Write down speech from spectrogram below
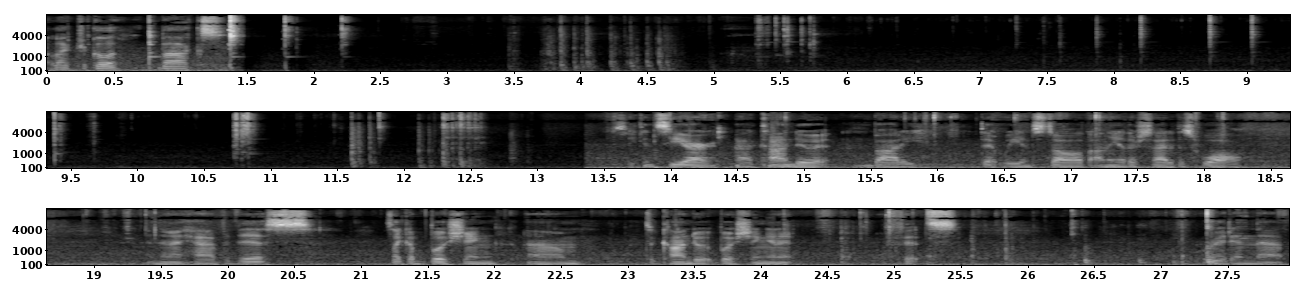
electrical box. So you can see our uh, conduit body that we installed on the other side of this wall. Then I have this, it's like a bushing, um, it's a conduit bushing and it fits right in that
